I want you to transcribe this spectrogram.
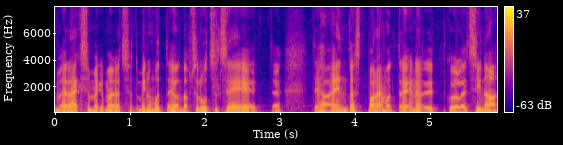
me rääkisimegi, ma ütlesin, et minu mõte ei olnud absoluutselt see, et teha endast paremat treenerit, kui oled sina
